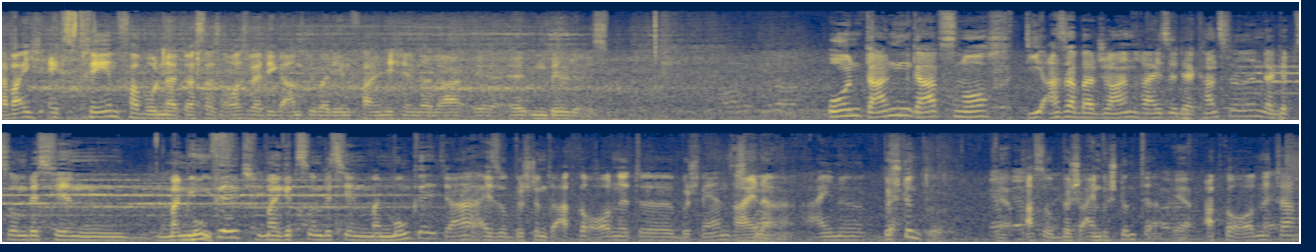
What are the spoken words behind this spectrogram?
Da war ich extrem verwundert, dass das Auswärtige Amt über den Fall nicht in der Lage, äh, im Bilde ist. Und dann gab es noch die Aserbaidschan-Reise der Kanzlerin. Da gibt es so ein bisschen, man munkelt, man gibt so ein bisschen, man munkelt, ja, also bestimmte Abgeordnete beschweren sich. Einer. da. Eine bestimmte. Ja. Achso, ein bestimmter Ja. Abgeordneter.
